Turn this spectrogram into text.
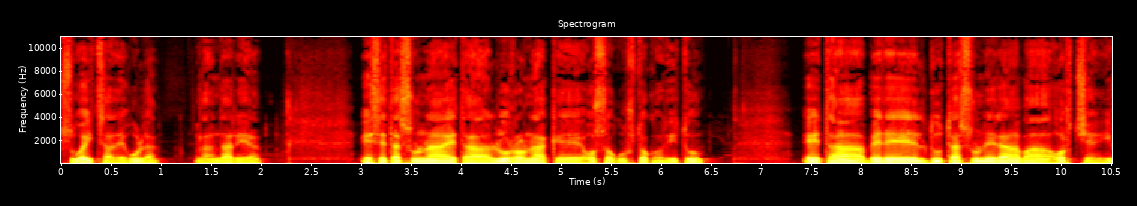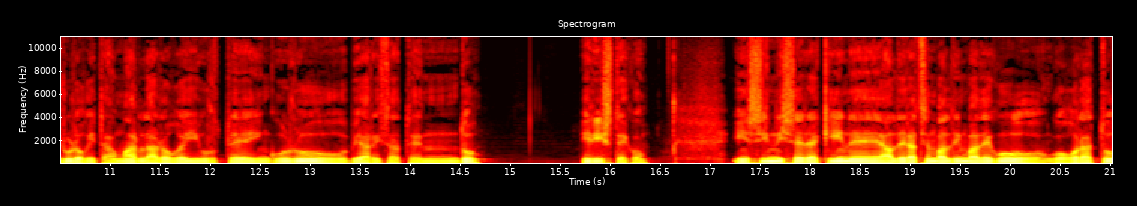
zuaitza degula, landarea. Ezetasuna eta lurronak eh, oso gustoko ditu. Eta bere heldutasunera ba hortxe, irurogita hamar, larogei urte inguru behar izaten du iristeko. Insigniserekin eh, alderatzen baldin badegu, gogoratu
